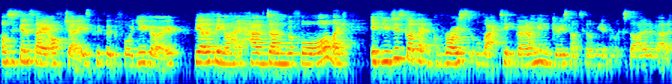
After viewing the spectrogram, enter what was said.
I was just gonna say off Jay's quickly before you go. The other thing I have done before, like if you've just got that gross lactic burn, I'm getting goosebumps because I'm getting real excited about it.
